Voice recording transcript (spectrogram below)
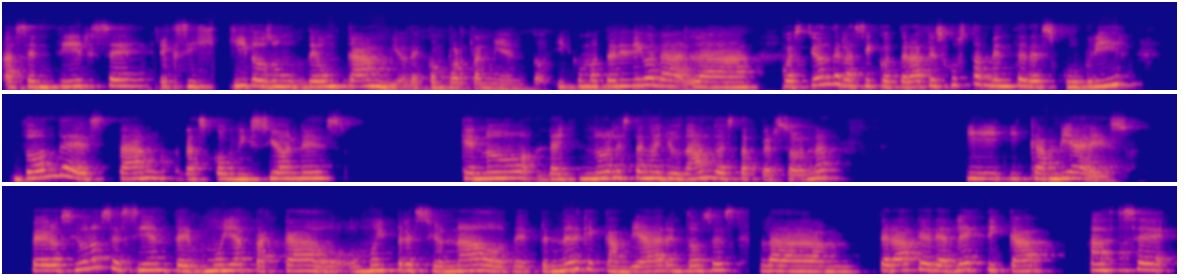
a sentirse exigidos de un cambio de comportamiento. Y como te digo, la, la cuestión de la psicoterapia es justamente descubrir dónde están las cogniciones que no, no le están ayudando a esta persona y, cambiar eso. Pero si uno se siente muy atacado o muy presionado de tener que cambiar, entonces la mm, terapia dialéctica hace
